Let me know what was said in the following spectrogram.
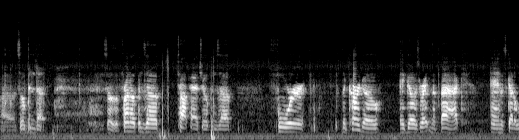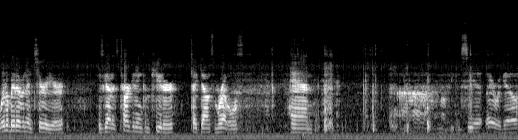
Uh, it's opened up. So the front opens up, top hatch opens up. For the cargo, it goes right in the back, and it's got a little bit of an interior. He's got his targeting computer, take down some rebels, and uh, I don't know if you can see it. There we go.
